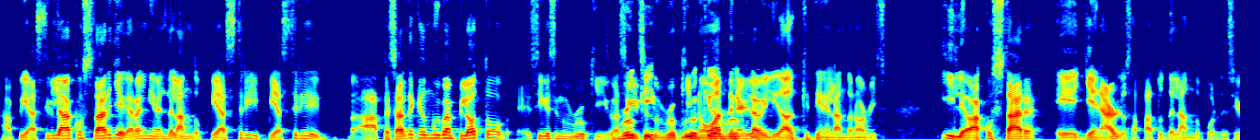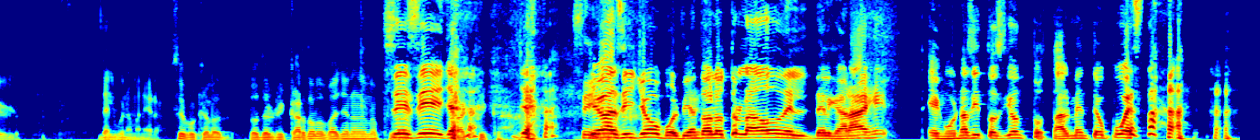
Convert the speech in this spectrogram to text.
A Piastri le va a costar llegar al nivel de Lando. Piastri, Piastri a pesar de que es muy buen piloto, eh, sigue siendo un rookie. Va a seguir siendo un rookie. no va a tener la habilidad que tiene Lando Norris. Y le va a costar eh, llenar los zapatos de Lando, por decirlo. De alguna manera. Sí, porque los, de Ricardo los va a llenar en una Sí, sí, ya. ya. Sí. así yo, volviendo al otro lado del, garaje, en una situación totalmente opuesta.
